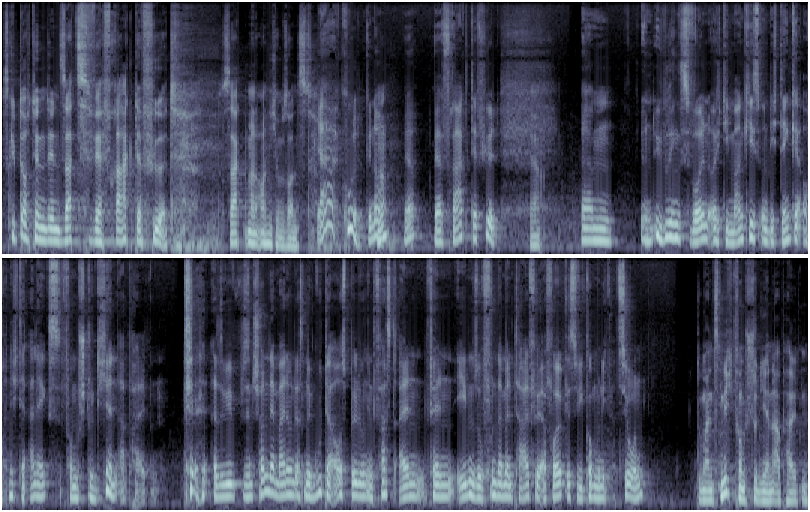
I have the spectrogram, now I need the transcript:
es gibt auch den, den Satz, wer fragt, der führt. Sagt man auch nicht umsonst. Ja, cool, genau. Ja. Ja. Wer fragt, der führt. Ja. Ähm, und übrigens wollen euch die Monkeys und ich denke auch nicht der Alex vom Studieren abhalten. Also wir sind schon der Meinung, dass eine gute Ausbildung in fast allen Fällen ebenso fundamental für Erfolg ist wie Kommunikation. Du meinst nicht vom Studieren abhalten.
